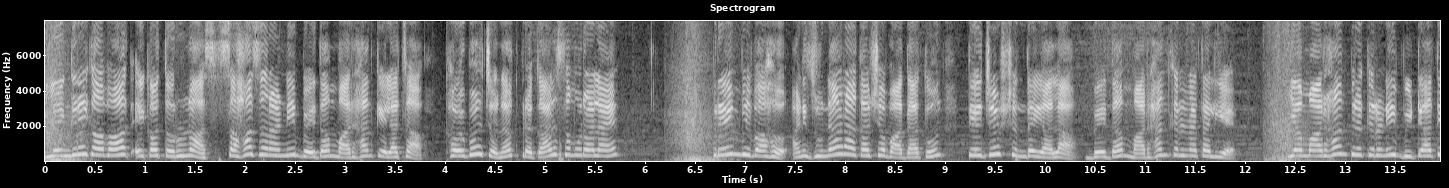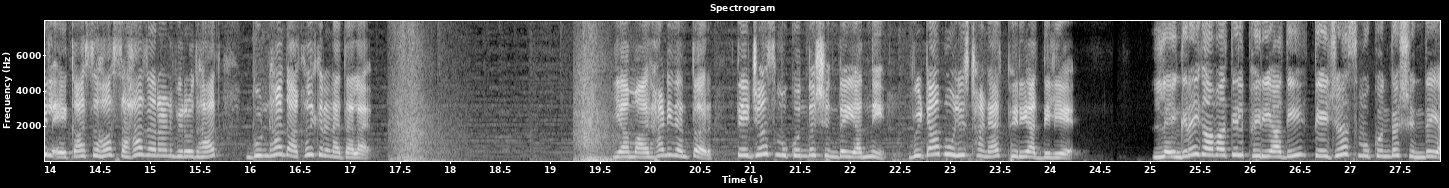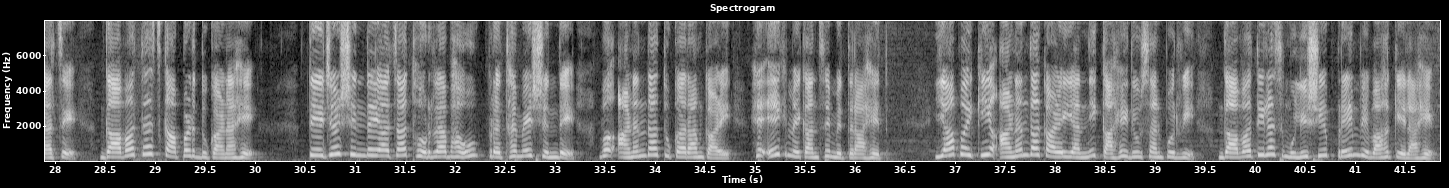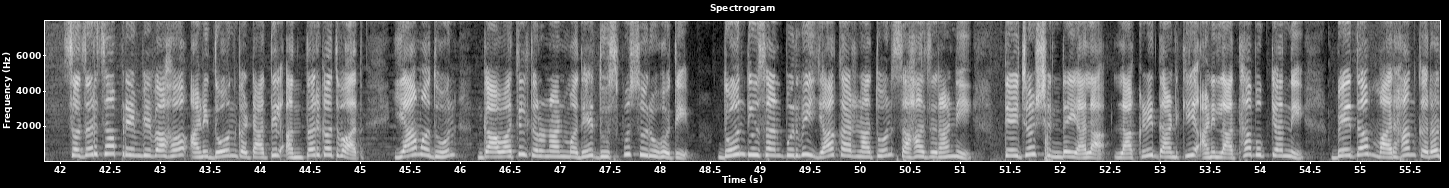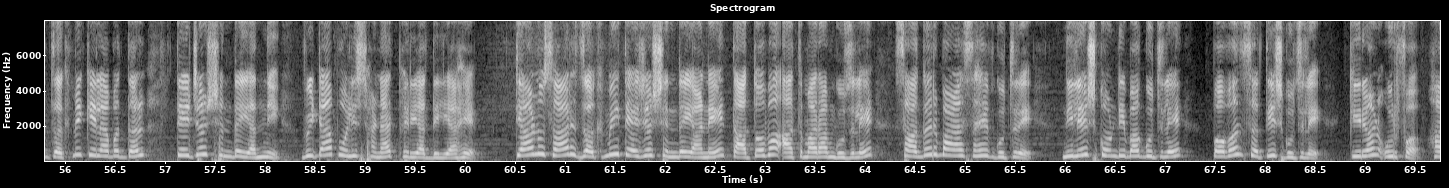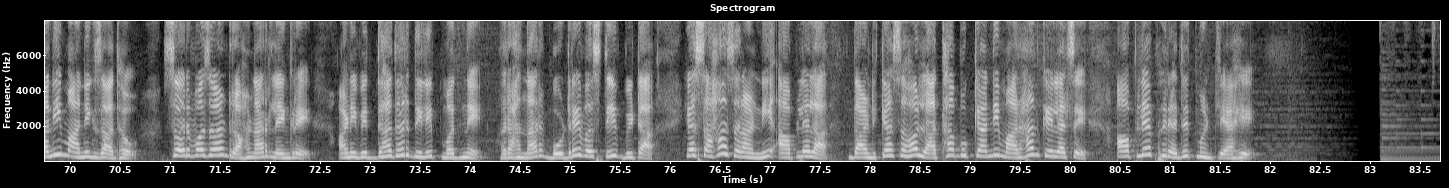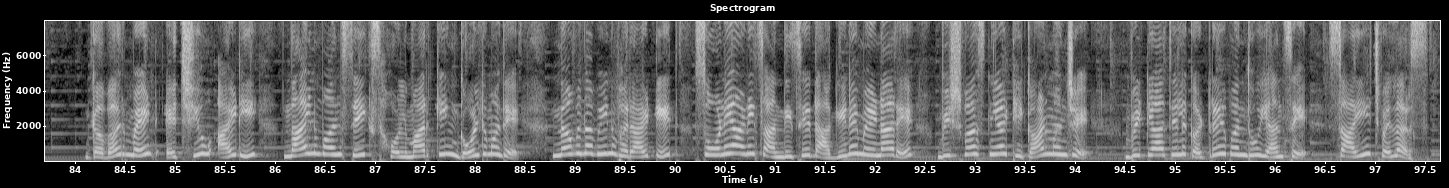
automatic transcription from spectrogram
लेंगरे गावात एका तरुणास सहा जणांनी बेदम मारहाण केल्याचा खळबळजनक प्रकार समोर आलाय. प्रेमविवाह आणि जुन्या रागाच्या वादातून तेजस शिंदे याला बेदम मारहाण करण्यात आली आहे. या मारहाण प्रकरणी विट्यातील एकासह सहा जणांविरोधात गुन्हा दाखल करण्यात आलाय. या मारहाणीनंतर तेजस मुकुंद शिंदे यांनी विटा पोलीस ठाण्यात फिर्याद दिली आहे लेंगरे गावातील फिर्यादी तेजस मुकुंद शिंदे याचे. गावातच कापड दुकान आहे. तेजस शिंदे याचा थोरला भाऊ प्रथमेश शिंदे व आनंदा तुकाराम काळे हे एकमेकांचे मित्र आहेत. यापैकी आनंदा काळे यांनी काही दिवसांपूर्वी गावातीलच मुलीशी प्रेमविवाह केला आहे. सदरचा प्रेमविवाह आणि दोन गटातील अंतर्गत वाद यामधून गावातील तरुणांमध्ये धुसफूस सुरू होती. दोन दिवसांपूर्वी या कारणातून सहा जणांनी तेजस शिंदे याला लाकडी दांडकी आणि लाथाबुक्क्यांनी बेदम मारहाण करत जखमी केल्याबद्दल तेजस शिंदे यांनी विटा पोलीस ठाण्यात फिर्याद दिली आहे. त्यानुसार जखमी तेजस शिंदे याने तातोबा आत्माराम गुजले सागर बाळासाहेब गुजले निलेश कोंडिबा गुजले पवन सतीश गुजले. किरण उर्फ हनी मानिक जाधव. सर्वजण राहणार लेंगरे आणि विद्याधर दिलीप मदने राहणार बोडरे वस्ती विटा. या सहा जणांनी आपल्याला दांडक्यासह लाथाबुक्यांनी मारहाण केल्याचे आपल्या फिर्यादीत म्हटले आहे. Government H U I D nine one six hallmarking गोल्डमध्ये नवनवीन व्हरायटीत सोने आणि चांदीचे दागिने मिळणारे विश्वसनीय ठिकाण म्हणजे विट्यातील कटरे बंधू यांचे साई ज्वेलर्स.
